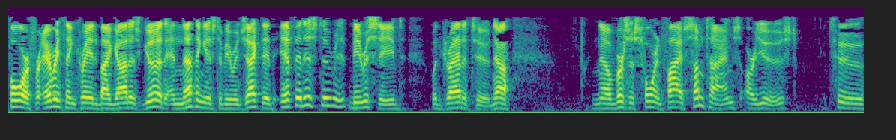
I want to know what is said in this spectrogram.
4, for everything created by God is good, and nothing is to be rejected if it is to be received with gratitude. Now, now, verses 4 and 5 sometimes are used to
